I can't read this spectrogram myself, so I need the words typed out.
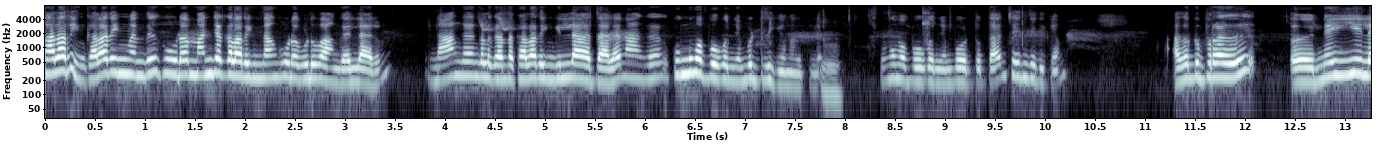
கலரிங் கலரிங் வந்து கூட மஞ்சள் கலரிங் தான் கூட விடுவாங்க எல்லாரும். நாங்கள் எங்களுக்கு அந்த கலரிங் இல்லாததால நாங்கள் குங்குமப்பூ கொஞ்சம் விட்டுருக்கோம் அதுக்குள்ள. குங்குமப்பூ கொஞ்சம் போட்டு தான் செஞ்சிருக்கோம். அதுக்கு பிறகு நெய்யில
